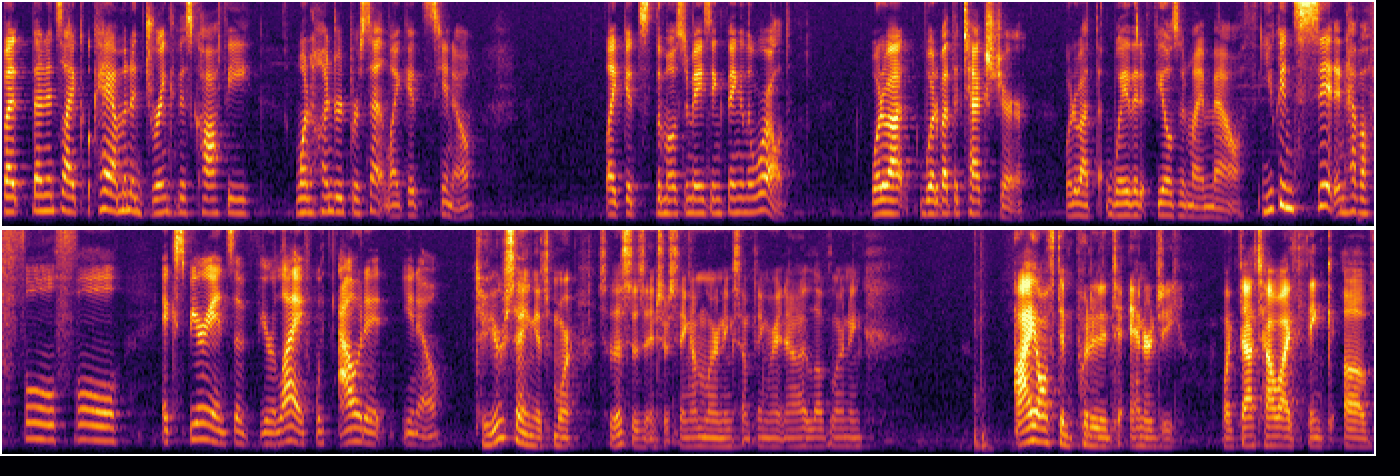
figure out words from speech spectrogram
but then it's like okay, I'm gonna drink this coffee 100%. Like it's you know like it's the most amazing thing in the world. What about what about the texture? What about the way that it feels in my mouth? You can sit and have a full full experience of your life without it, you know. So you're saying it's more. So this is interesting. I'm learning something right now. I love learning. I often put it into energy. Like that's how I think of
